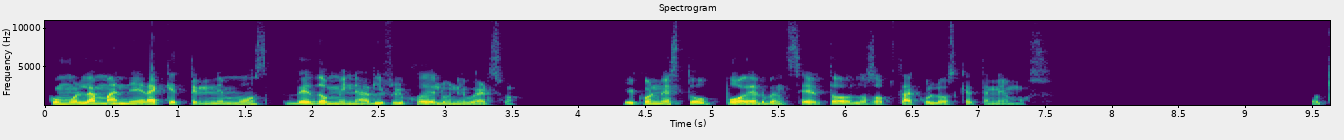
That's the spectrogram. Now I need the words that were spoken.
como la manera que tenemos de dominar el flujo del universo y con esto poder vencer todos los obstáculos que tenemos. Ok,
